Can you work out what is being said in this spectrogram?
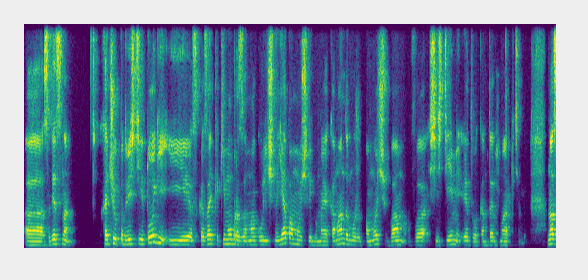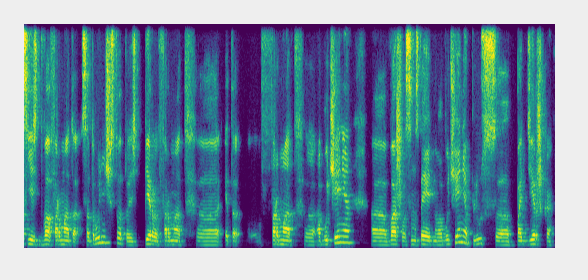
Соответственно, хочу подвести итоги и сказать, каким образом могу лично я помочь, либо моя команда может помочь вам в системе этого контент-маркетинга. У нас есть два формата сотрудничества, то есть первый формат э, – это формат э, обучения, э, вашего самостоятельного обучения, плюс поддержка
